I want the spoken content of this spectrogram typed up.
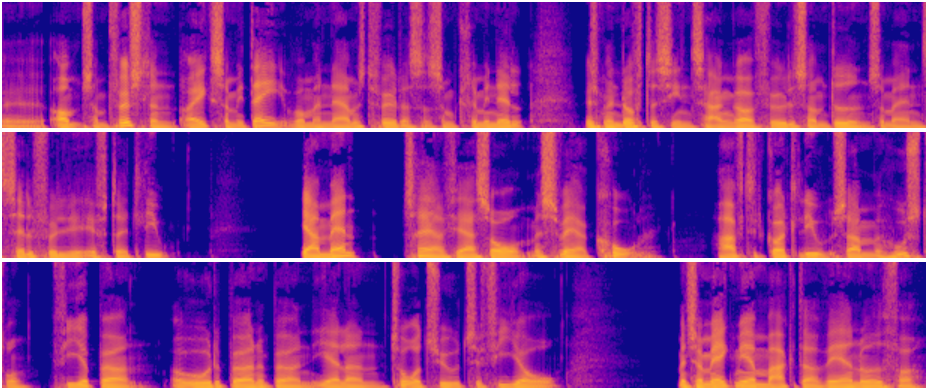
øh, om som fødslen, og ikke som i dag, hvor man nærmest føler sig som kriminel, hvis man lufter sine tanker og følelser om døden, som er en selvfølge efter et liv. Jeg er mand, 73 år, med svær kol, har haft et godt liv sammen med hustru, fire børn og otte børnebørn i alderen 22 til 4 år, men som jeg ikke mere magter at være noget for,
